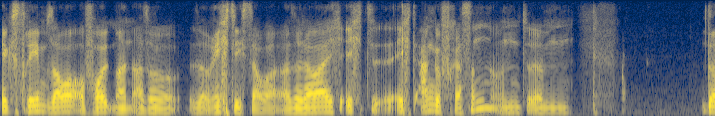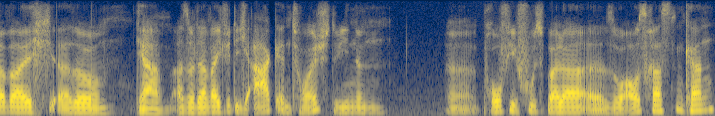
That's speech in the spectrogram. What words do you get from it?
extrem sauer auf Holtmann, also so richtig sauer. Also da war ich echt, echt angefressen und ähm, da war ich, also ja, also da war ich wirklich arg enttäuscht, wie ein äh, Profifußballer äh, so ausrasten kann.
